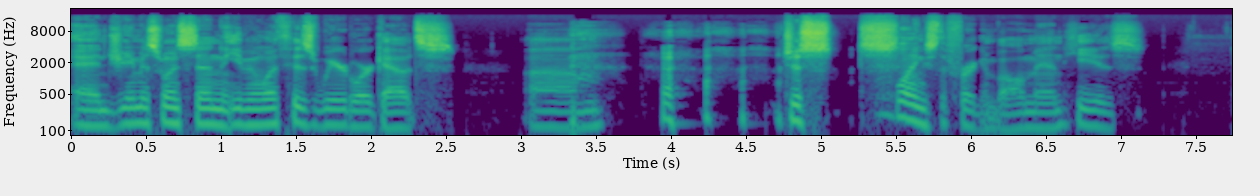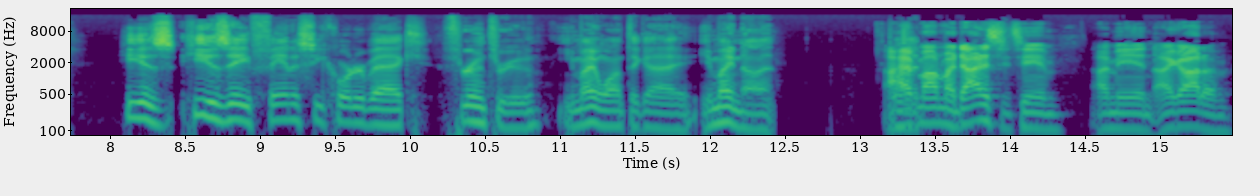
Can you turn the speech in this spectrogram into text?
and Jameis Winston, even with his weird workouts, um, just slings the friggin' ball, man. He is. He is he is a fantasy quarterback through and through. You might want the guy, you might not. I have But- him on my dynasty team. I mean, I got him.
